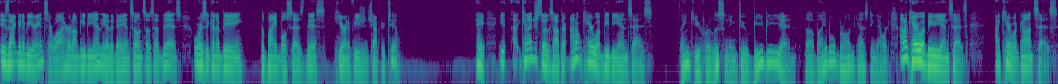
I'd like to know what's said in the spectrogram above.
is that going to be your answer? Well, I heard on BBN the other day and so and so said this. Or is it going to be the Bible says this here in Ephesians chapter 2? Hey, uh, can I just throw this out there? I don't care what BBN says. Thank you for listening to BBN, the Bible Broadcasting Network. I don't care what BBN says. I care what God says.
